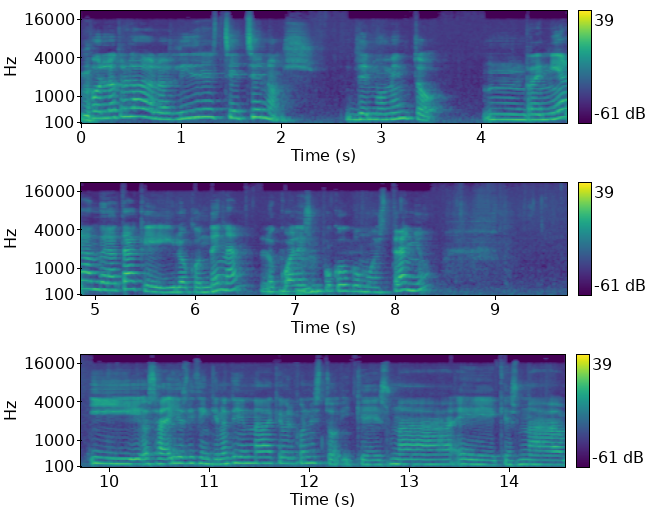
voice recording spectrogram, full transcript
no, por el otro lado, los líderes chechenos del momento mm, reniegan del ataque y lo condenan, lo cual es un poco como extraño. Y, o sea, ellos dicen que no tienen nada que ver con esto y que es una, eh, que es una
